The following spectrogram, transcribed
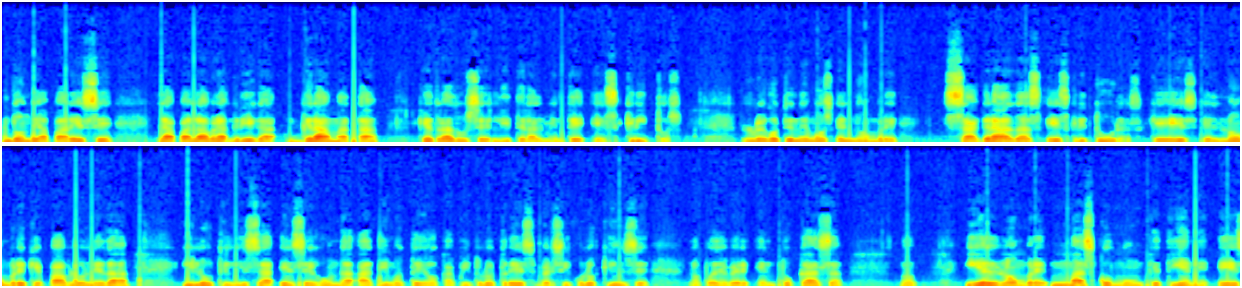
donde aparece la palabra griega gramata, que traduce literalmente escritos. Luego tenemos el nombre Sagradas Escrituras, que es el nombre que Pablo le da y lo utiliza en segunda a Timoteo capítulo 3 versículo 15, lo puedes ver en tu casa, ¿no? Y el nombre más común que tiene es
